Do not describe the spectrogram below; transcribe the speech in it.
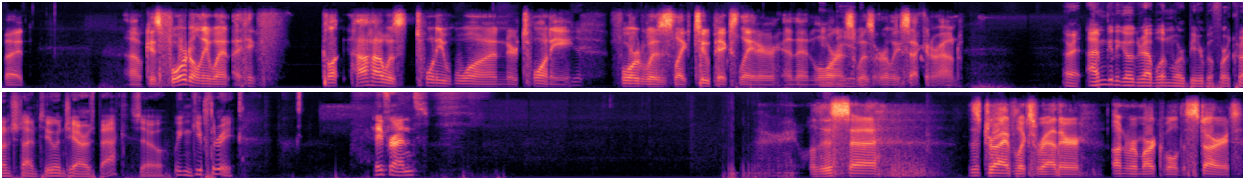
but because Ford only went, I think, Cl- Haha was twenty one or twenty. Yep. Ford was like two picks later, and then Lawrence Indeed. was early second round. All right, I'm gonna go grab one more beer before crunch time too, and JR is back, so we can keep three. Hey, friends. All right. Well, this uh, this drive looks rather unremarkable to start.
